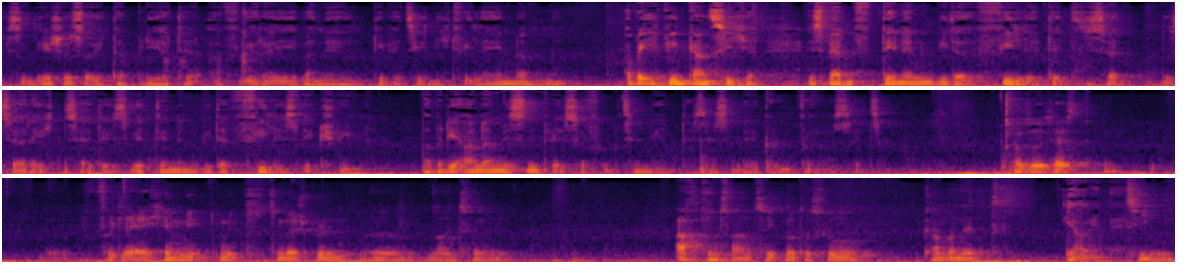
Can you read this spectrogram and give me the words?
die sind eh schon so etablierte auf ihrer Ebene und die wird sich nicht viel ändern. Ne? Aber ich bin ganz sicher, es werden denen wieder viele, dieser, dieser rechten Seite, es wird denen wieder vieles wegschwimmen. Aber die anderen müssen besser funktionieren. Das ist eine Grundvoraussetzung. Also das heißt, Vergleiche mit, mit zum Beispiel äh, 1928 oder so kann man nicht Glaube ich nicht. ziehen,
